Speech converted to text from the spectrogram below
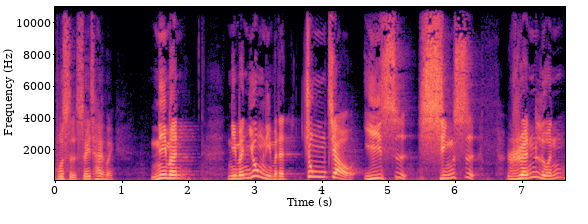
不是，谁拆毁？你们，你们用你们的宗教仪式、形式、人伦。”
